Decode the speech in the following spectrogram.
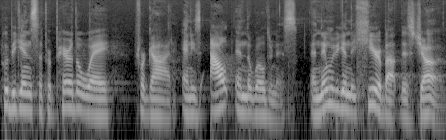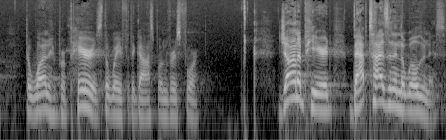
who begins to prepare the way for God, and he's out in the wilderness. And then we begin to hear about this John, the one who prepares the way for the gospel in verse 4. John appeared, baptizing in the wilderness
